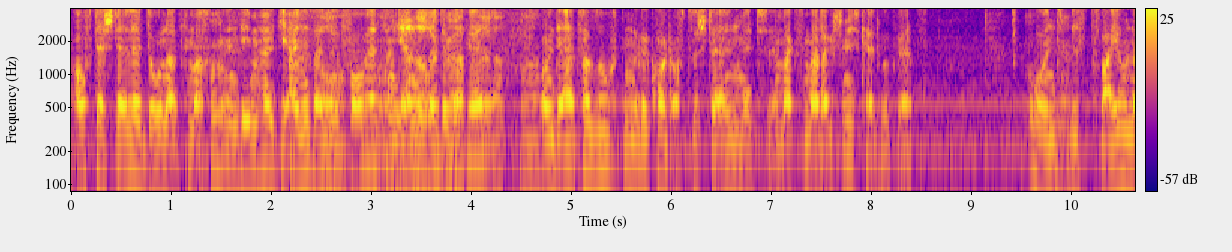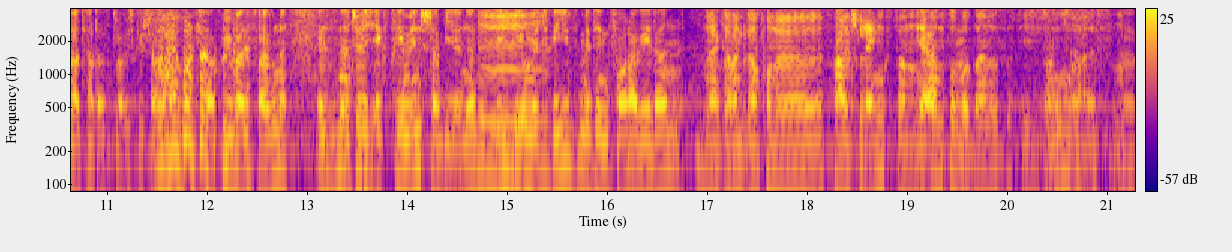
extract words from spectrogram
auf der Stelle Donuts machen, indem halt die eine Seite so. vorwärts und Und die, andere andere Seite rückwärts, rückwärts. ja, ja. Und der hat versucht, einen Rekord aufzustellen mit maximaler Geschwindigkeit rückwärts. Und bis 200 hat er es, glaube ich, geschafft. 200? Knapp über 200. Es ist natürlich extrem instabil, ne? durch Mhm. die Geometrie mit den Vorderrädern. Na klar, wenn du dann vorne falsch lenkst, dann Ja. kann es sofort sein, dass es dich es umreißt. ist, ne?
